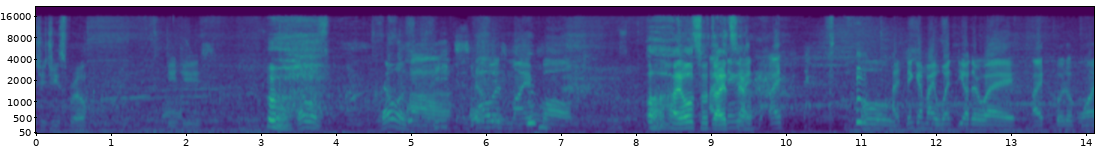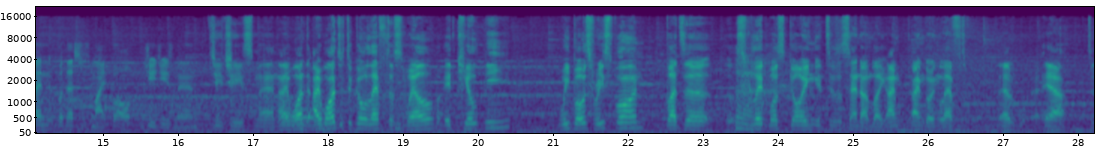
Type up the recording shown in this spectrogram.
GG's, bro. GG's. That was that was ah, peak. that was my fault. Oh, I also I died think there. I, I, I think if I went the other way, I could have won, but this was my fault. GG's, man. GG's, man. I want I wanted to go left as well. It killed me. We both respawned, but the split was going into the center. I'm like, I'm I'm going left. Uh, yeah, d-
